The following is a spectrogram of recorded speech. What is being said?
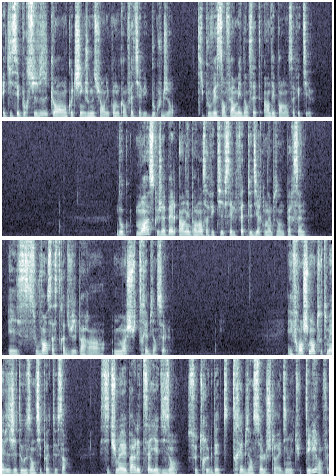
et qui s'est poursuivi quand en coaching je me suis rendu compte qu'en fait il y avait beaucoup de gens qui pouvaient s'enfermer dans cette indépendance affective. Donc moi, ce que j'appelle indépendance affective, c'est le fait de dire qu'on a besoin de personne. Et souvent, ça se traduit par un ⁇ moi, je suis très bien seule ⁇ Et franchement, toute ma vie, j'étais aux antipodes de ça. Si tu m'avais parlé de ça il y a 10 ans, ce truc d'être très bien seule, je t'aurais dit ⁇ mais tu délires en fait !⁇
